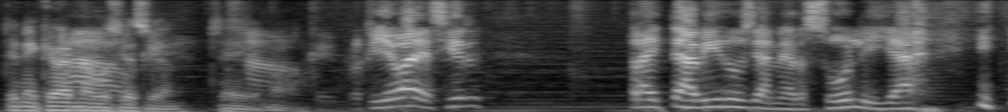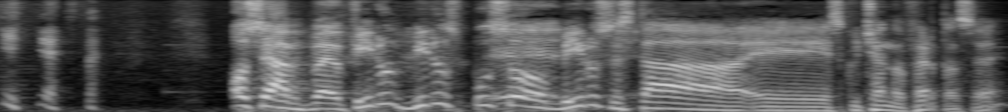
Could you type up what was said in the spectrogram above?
Tiene que haber Ah, negociación. Sí, Ah, no. Porque yo iba a decir, tráete a Virus y a Nersul y ya, y ya está. O sea, Virus, Virus puso, Eh, Virus está eh, escuchando ofertas, ¿eh?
